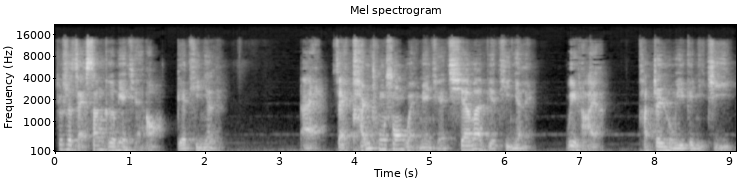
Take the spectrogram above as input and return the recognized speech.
就是在三哥面前啊，别提聂磊。哎，在谭冲双拐面前，千万别提聂磊。为啥呀？他真容易给你急。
